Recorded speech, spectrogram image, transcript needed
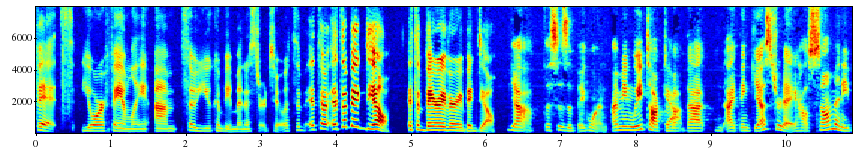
fits your family um, so you can be ministered to. It's a it's a it's a big deal. It's a very very big deal. Yeah, this is a big one. I mean, we talked yeah. about that I think yesterday how so many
